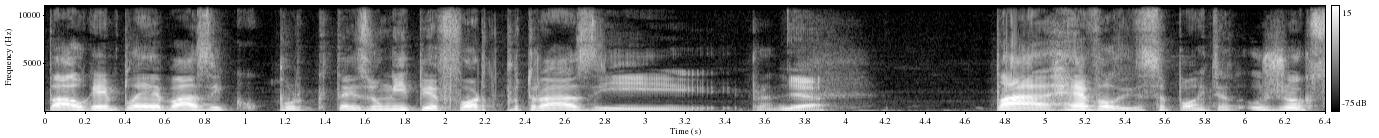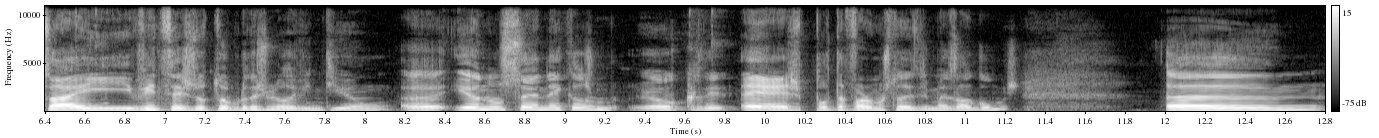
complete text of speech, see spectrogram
pá, o gameplay é básico porque tens um IP forte por trás e pronto. Yeah. Pá, heavily disappointed. O jogo sai em 26 de outubro de 2021. Uh, eu não sei onde é que eles. Eu acredito. É as plataformas todas e mais algumas. Uh,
